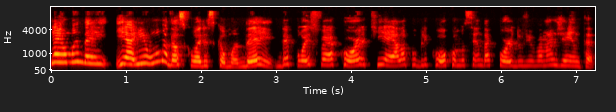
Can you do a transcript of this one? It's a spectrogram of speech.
e aí eu mandei. E aí uma das cores que eu mandei, depois foi a cor que ela publicou como sendo a cor do Viva Magenta.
